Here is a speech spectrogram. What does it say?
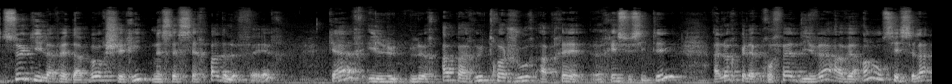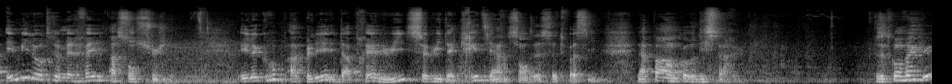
ceux qui l'avaient d'abord chéri ne cessèrent pas de le faire, car il leur apparut trois jours après ressuscité, alors que les prophètes divins avaient annoncé cela et mille autres merveilles à son sujet. Et le groupe appelé d'après lui, celui des chrétiens, sans cette fois-ci, n'a pas encore disparu. Vous êtes convaincus?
